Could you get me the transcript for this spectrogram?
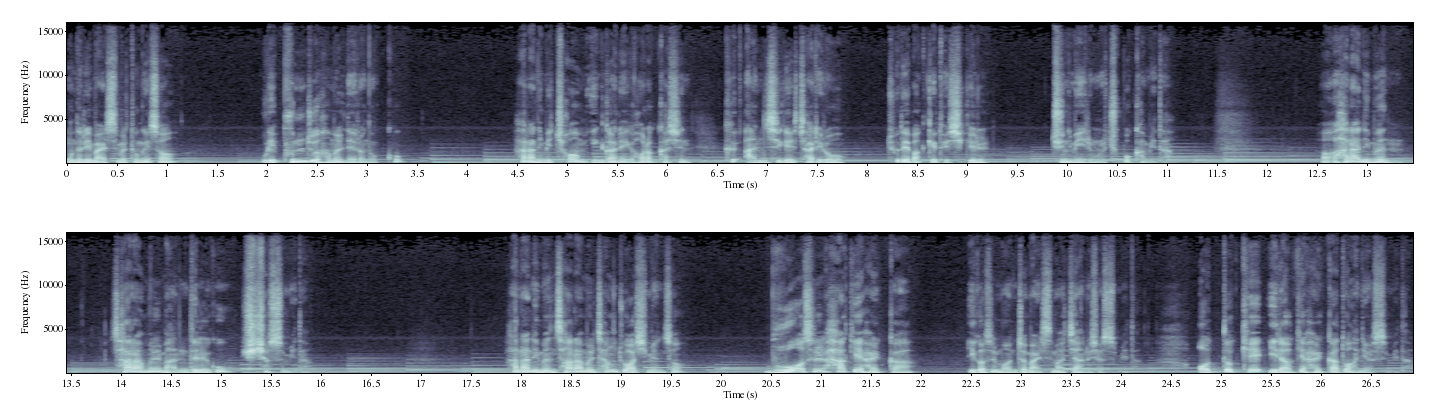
오늘 이 말씀을 통해서 우리 분주함을 내려놓고 하나님이 처음 인간에게 허락하신 그 안식의 자리로 초대받게 되시길 주님의 이름으로 축복합니다. 어, 하나님은 사람을 만들고 쉬셨습니다. 하나님은 사람을 창조하시면서 무엇을 하게 할까 이것을 먼저 말씀하지 않으셨습니다. 어떻게 일하게 할까도 아니었습니다.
